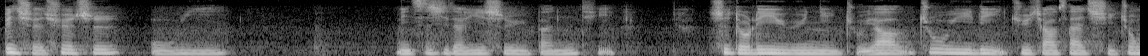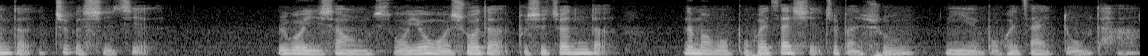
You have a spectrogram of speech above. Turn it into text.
并且确知无疑。你自己的意识与本体，是独立于你主要注意力聚焦在其中的这个世界。如果以上所有我说的不是真的，那么我不会再写这本书，你也不会再读它。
